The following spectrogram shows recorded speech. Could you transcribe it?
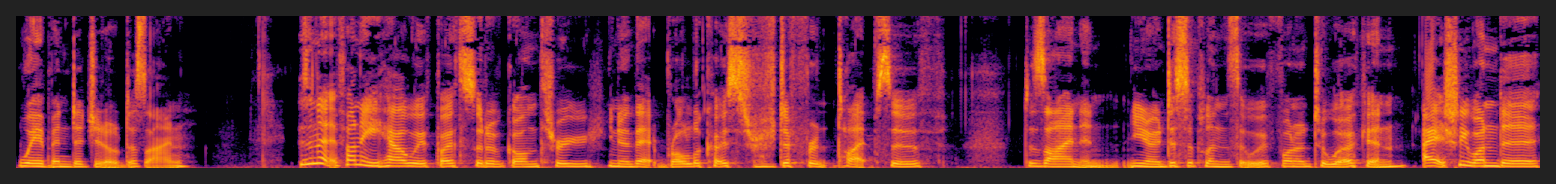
web and digital design. Isn't it funny how we've both sort of gone through, you know, that roller coaster of different types of design and you know disciplines that we've wanted to work in. I actually wonder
